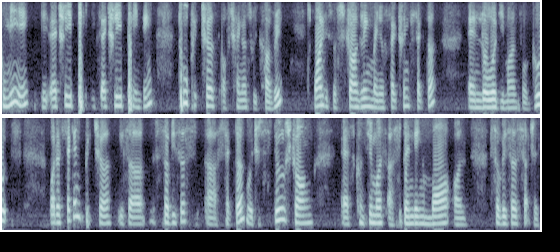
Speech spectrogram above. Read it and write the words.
to me, it actually it's actually painting two pictures of China's recovery. One is a struggling manufacturing sector and lower demand for goods, while the second picture is a services uh, sector, which is still strong as consumers are spending more on services such as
